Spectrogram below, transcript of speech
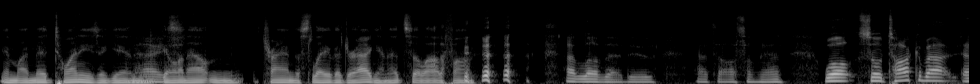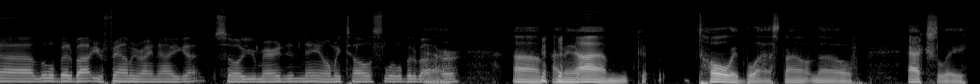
in my mid twenties again, Nice. going out and trying to slay the dragon. It's a lot of fun. I love that, dude. That's awesome, man. Well, so talk about uh, a little bit about your family right now. You got so you're married to Naomi. Tell us a little bit about Yeah. her. Um, I mean, I am totally blessed. I don't know, actually,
